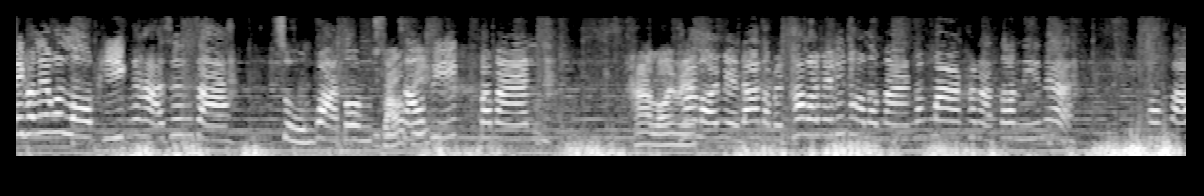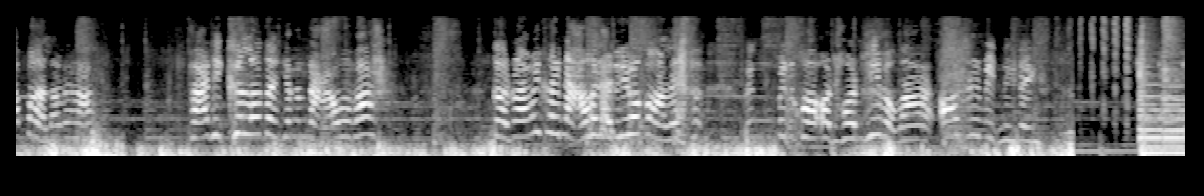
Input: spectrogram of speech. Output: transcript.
นี้เขาเรียกว่าโลพีคนะคะ ซึ่งจะสูงกว่าตรง South เซาพีคประมาณ 500 เมตร 500 เมตรได้แต่เป็น 500 เมตรที่ทรมานมากๆ ขนาดตอนนี้เนี่ยท้องฟ้าเปิดแล้วนะคะพระอาทิตย์ขึ้นแล้วแต่ยังหนาวแบบว่า เกิดมาไม่เคยหนาวขนาดนี้มาก่อนเลย เป็นเป็นความอดทนที่แบบว่าออฟลิมิตจริงๆ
